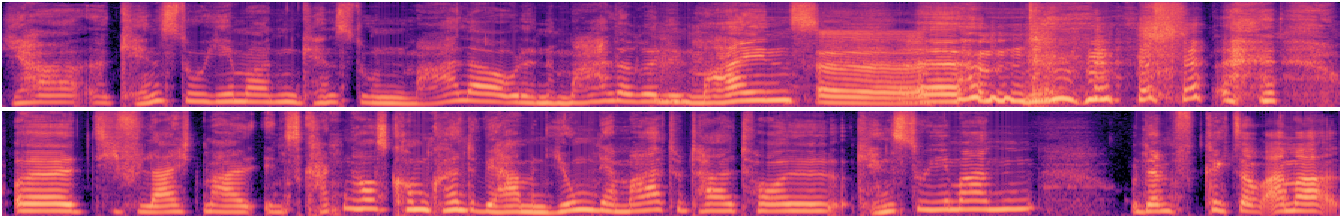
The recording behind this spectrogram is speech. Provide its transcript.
ja, äh, kennst du jemanden, kennst du einen Maler oder eine Malerin in Mainz, äh. ähm, äh, die vielleicht mal ins Krankenhaus kommen könnte? Wir haben einen Jungen, der malt total toll. Kennst du jemanden? Und dann kriegt sie auf einmal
